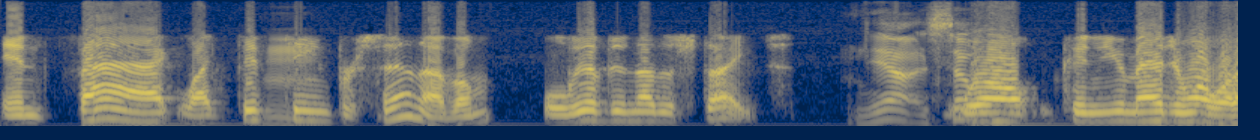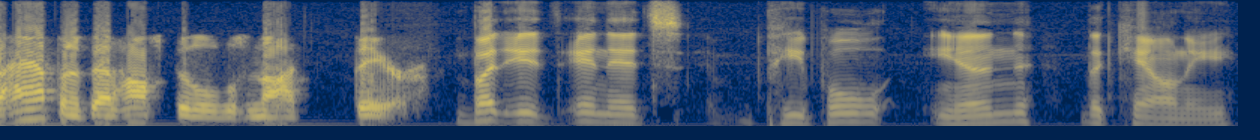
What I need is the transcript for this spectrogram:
In fact, like 15% mm. of them lived in other states. Yeah. So well, can you imagine what would have happened if that hospital was not there? But it and it's people in the county,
